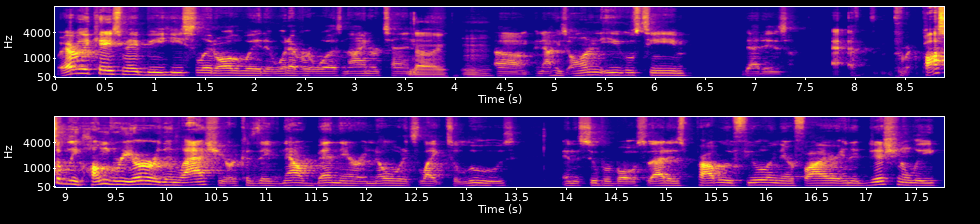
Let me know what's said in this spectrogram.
Whatever the case may be, he slid all the way to whatever it was, nine or ten. 9 mm-hmm. um, and now he's on an Eagles team that is uh, possibly hungrier than last year because they've now been there and know what it's like to lose in the Super Bowl. So that is probably fueling their fire. And additionally,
